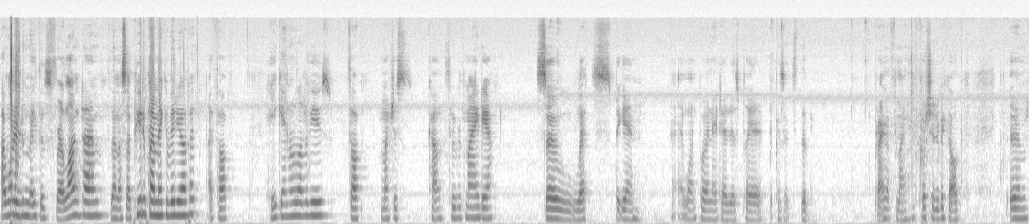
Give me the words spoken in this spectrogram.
I wanted to make this for a long time. Then I saw PewDiePie make a video of it. I thought he gained a lot of views. Thought might just come through with my idea. So let's begin. At one point, I just played it because it's the prime of mine. What should it be called? Um.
